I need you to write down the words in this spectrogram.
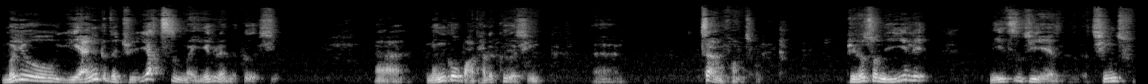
没有严格的去压制每一个人的个性，啊，能够把他的个性，呃，绽放出来。比如说你一列，你自己也清楚，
